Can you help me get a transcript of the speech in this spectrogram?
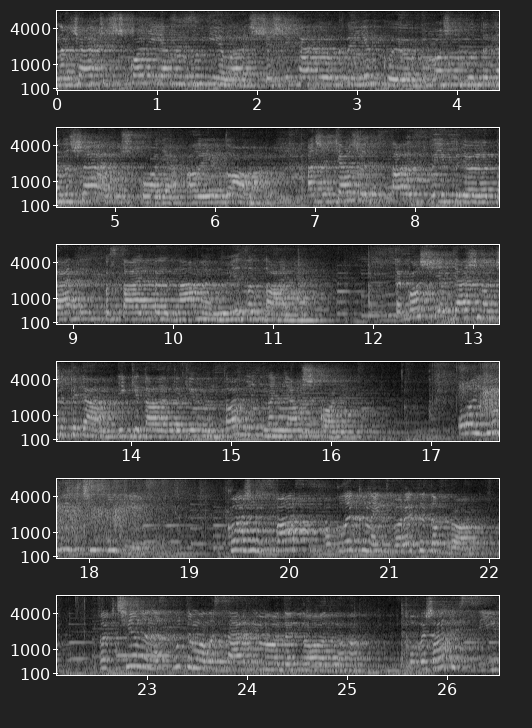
Навчаючись в школі, я зрозуміла, що шляхетною українкою можна бути не лише у школі, але й вдома. А життя вже свої пріоритети, поставить перед нами нові завдання. Також я вдячна вчителям, які дали такі ґрунтовні знання в школі. О, любі вчителі! Кожен з вас покликаний творити добро. Ви вчили нас бути милосердними один до одного, поважати всіх,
